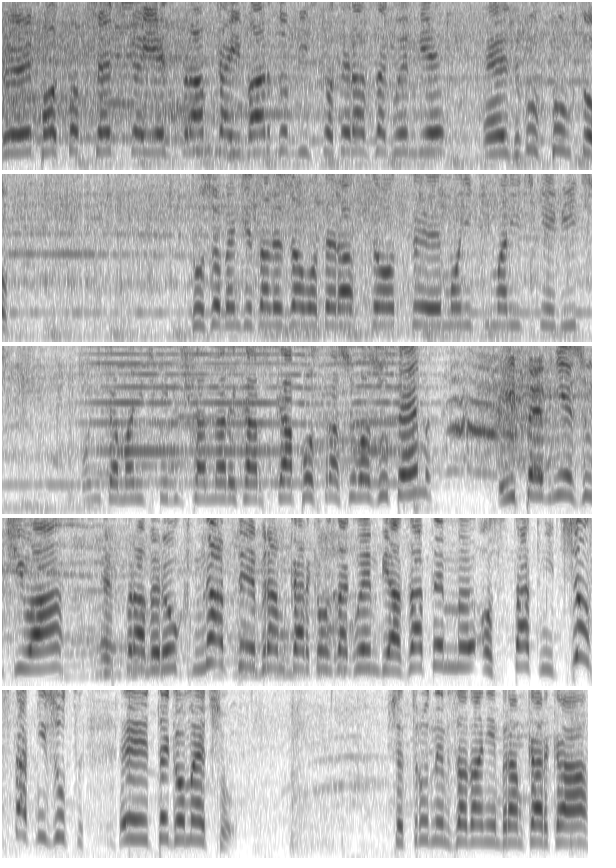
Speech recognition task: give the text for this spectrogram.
W, pod poprzeczkę jest bramka i bardzo blisko teraz Zagłębie e, dwóch punktów. Dużo będzie zależało teraz od e, Moniki Maliczkiewicz. Monika Maliczkiewicz, Hanna Rycharska postraszyła rzutem i pewnie rzuciła w prawy róg nad bramkarką Zagłębia. Zatem ostatni, czy ostatni rzut e, tego meczu. Przed trudnym zadaniem bramkarka.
